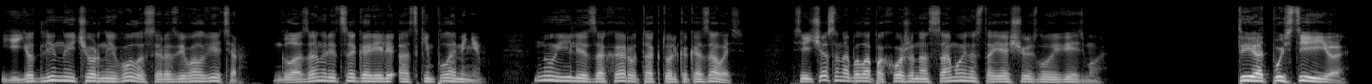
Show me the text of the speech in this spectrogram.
Ее длинные черные волосы развивал ветер, глаза на лице горели адским пламенем. Ну или Захару так только казалось. Сейчас она была похожа на самую настоящую злую ведьму. «Ты отпусти ее!»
